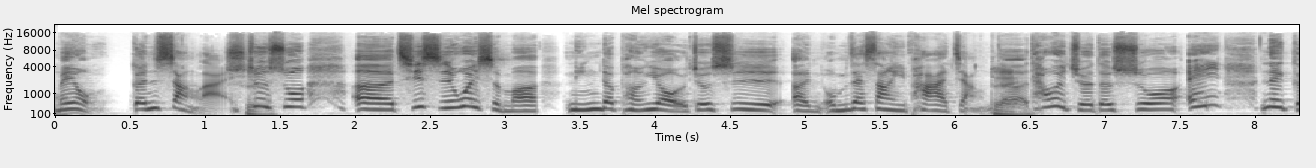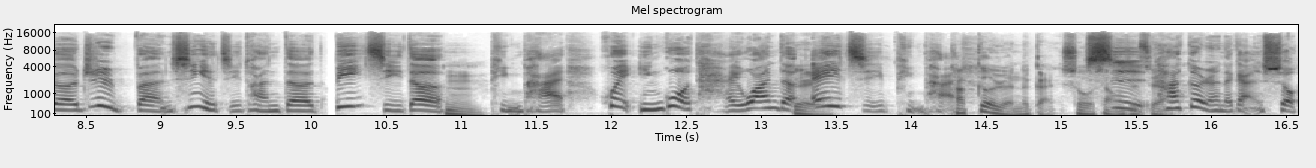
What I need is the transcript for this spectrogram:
没有。跟上来，是。就是说，呃，其实为什么您的朋友就是呃，我们在上一趴讲的，他会觉得说，哎，那个日本星野集团的 B 级的品牌会赢过台湾的 A 级品牌？他个人的感受上是，是他个人的感受。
